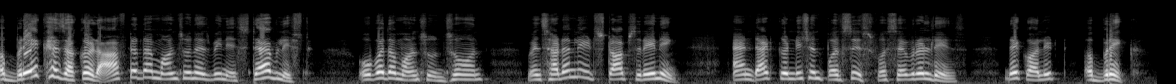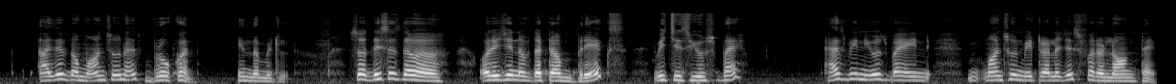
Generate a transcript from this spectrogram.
a break has occurred after the monsoon has been established over the monsoon zone when suddenly it stops raining and that condition persists for several days they call it a break as if the monsoon has broken in the middle. So, this is the origin of the term breaks which is used by has been used by monsoon meteorologists for a long time.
